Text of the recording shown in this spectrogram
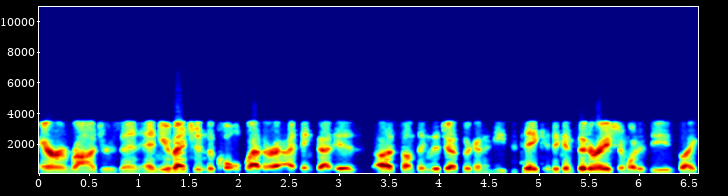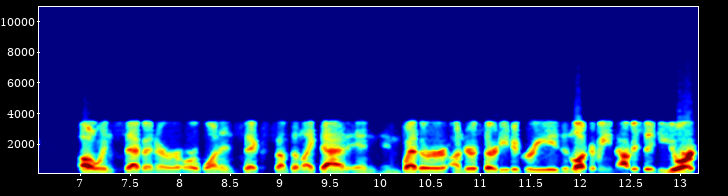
Aaron Rodgers. And and you mentioned the cold weather. I think that is uh, something the Jets are going to need to take into consideration. What is he? Like 0 and 7 or, or 1 and 6, something like that in, in weather under 30 degrees. And look, I mean, obviously New York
